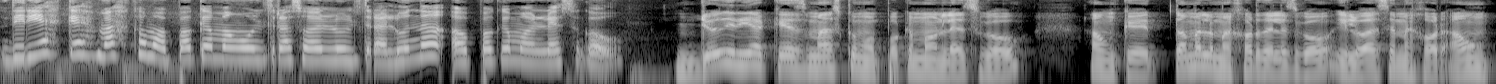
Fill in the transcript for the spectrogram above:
¿Dirías que es más como Pokémon Ultra Sol Ultra Luna o Pokémon Let's Go? Yo diría que es más como Pokémon Let's Go, aunque toma lo mejor de Let's Go y lo hace mejor aún,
